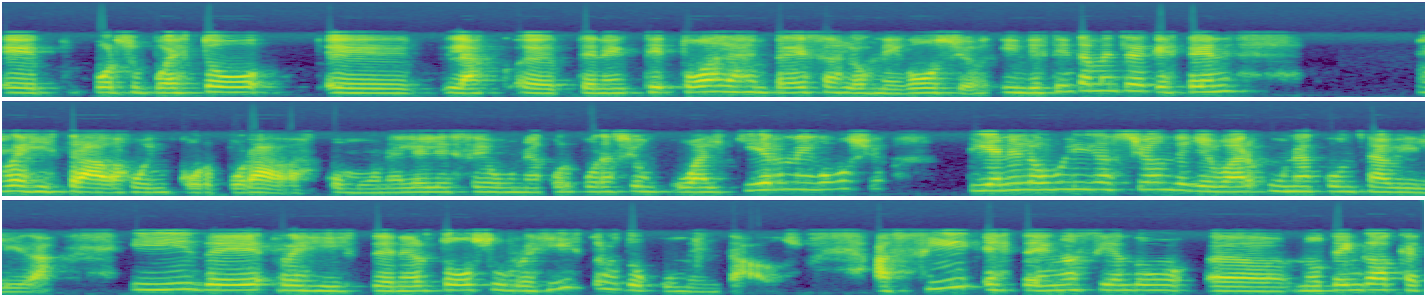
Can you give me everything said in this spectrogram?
eh, por supuesto, tener, todas las empresas, los negocios, indistintamente de que estén registradas o incorporadas como una LLC o una corporación, cualquier negocio tiene la obligación de llevar una contabilidad y de tener todos sus registros documentados. Así estén haciendo, eh, no tenga que,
